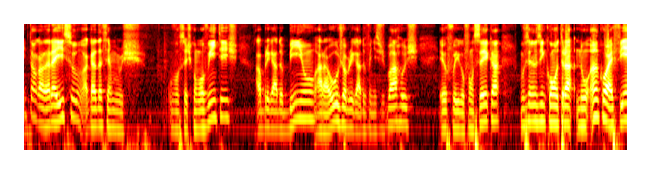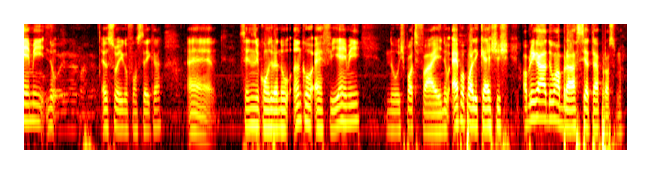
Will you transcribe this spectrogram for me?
Então, galera, é isso. Agradecemos vocês como ouvintes. Obrigado, Binho, Araújo. Obrigado, Vinícius Barros. Eu fui Igor Fonseca. Você nos encontra no Anchor FM. No... Né? Eu sou Igor Fonseca. É... Você nos encontra no Anchor FM, no Spotify, no Apple Podcasts. Obrigado, um abraço e até a próxima.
